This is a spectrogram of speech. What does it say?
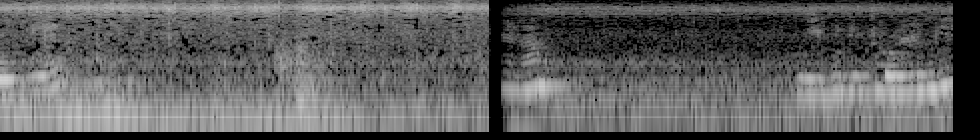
हो गया हम नींबू निचोड़ लेंगे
